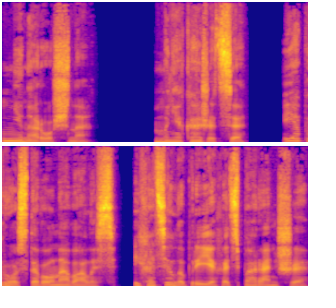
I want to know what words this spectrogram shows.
«Ненарочно. Мне кажется, я просто волновалась и хотела приехать пораньше.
